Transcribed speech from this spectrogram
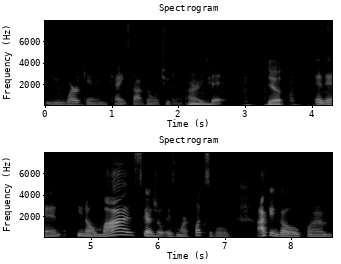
you working and you can't stop doing what you're doing. All right, Mhm. bet. yeah, And then you know my schedule is more flexible. I can go from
